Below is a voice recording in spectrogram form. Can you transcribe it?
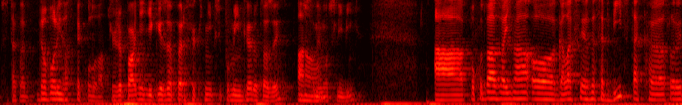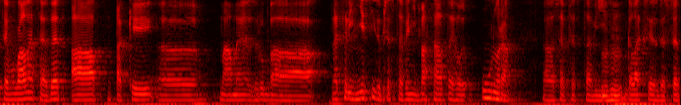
Si takhle dovolím zaspekulovat. Každopádně díky za perfektní připomínky a dotazy. Ano. To se mi moc líbí. A pokud vás zajímá o Galaxy S10 víc, tak eh, sledujte mobilné.cz a taky uh, máme zhruba necelý měsíc do představení 20. února uh, se představí Mhm. mm-hmm. Galaxy S10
